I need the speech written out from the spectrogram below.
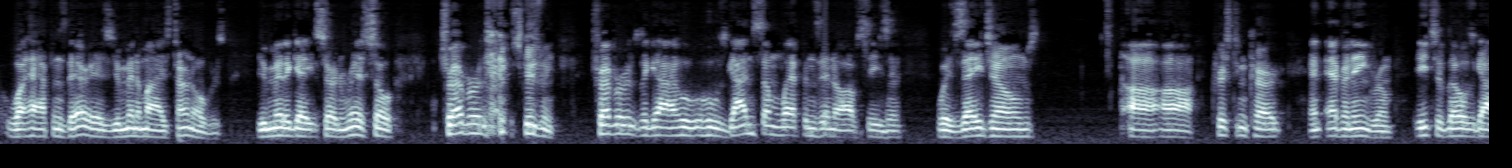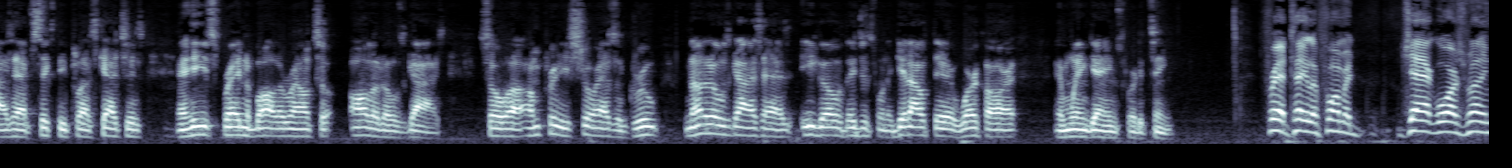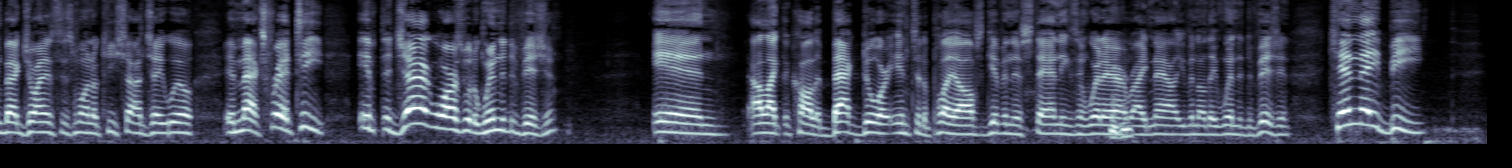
what happens there is you minimize turnovers, you mitigate certain risks. So, Trevor, excuse me, Trevor is the guy who, who's gotten some weapons in the offseason with Zay Jones, uh, uh, Christian Kirk, and Evan Engram. Each of those guys have 60 plus catches, and he's spreading the ball around to all of those guys. So uh, I'm pretty sure as a group, none of those guys has ego. They just want to get out there, work hard, and win games for the team. Fred Taylor, former Jaguars running back, joining us this morning. Keyshawn J. Will and Max. Fred T. If the Jaguars were to win the division, and I like to call it backdoor into the playoffs, given their standings and where they're mm-hmm. at right now, even though they win the division, can they be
